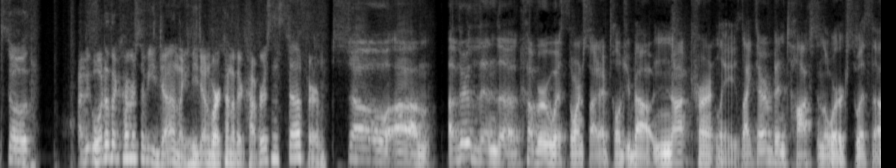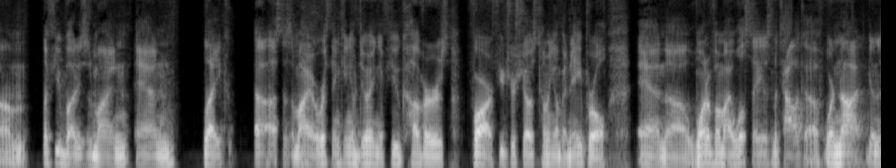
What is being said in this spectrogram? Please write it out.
so, I mean, what other covers have you done? Like, have you done work on other covers and stuff, or So, um, other than the cover with Thornside I've told you about, not currently. Like there have been talks in the works with um a few buddies of mine, and like uh, us as Amaya, we're thinking of doing a few covers for our future shows coming up in April. And uh, one of them I will say is Metallica. We're not gonna.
